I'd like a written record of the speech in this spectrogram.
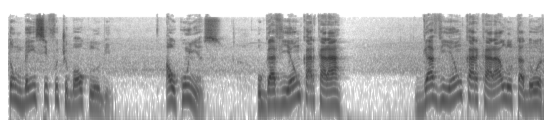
Tombense Futebol Clube. Alcunhas: O Gavião Carcará. Gavião Carcará Lutador.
